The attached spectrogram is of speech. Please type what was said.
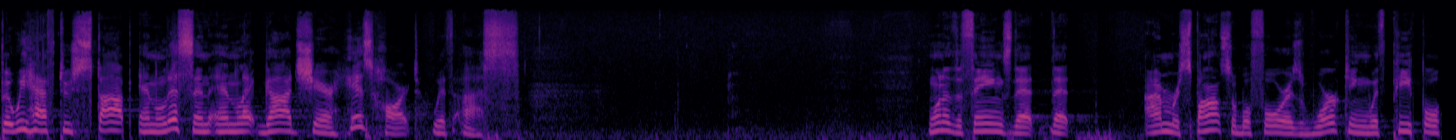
but we have to stop and listen and let God share His heart with us. One of the things that, that I'm responsible for is working with people,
